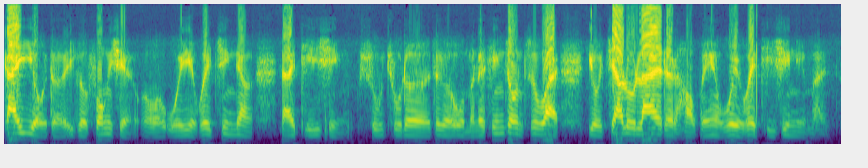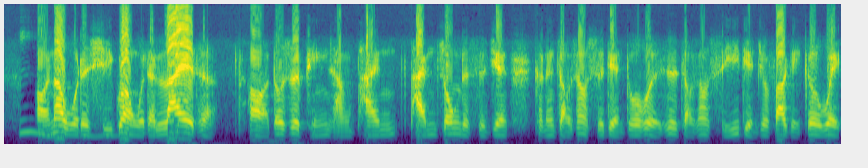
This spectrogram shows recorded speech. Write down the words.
该有的一个风险，我我也会尽量来提醒。输出了这个我们的听众之外，有加入 Lite 的好朋友，我也会提醒你们。嗯哦，那我的习惯，我的 Lite 哦，都是平常盘盘中的时间，可能早上十点多或者是早上十一点就发给各位。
